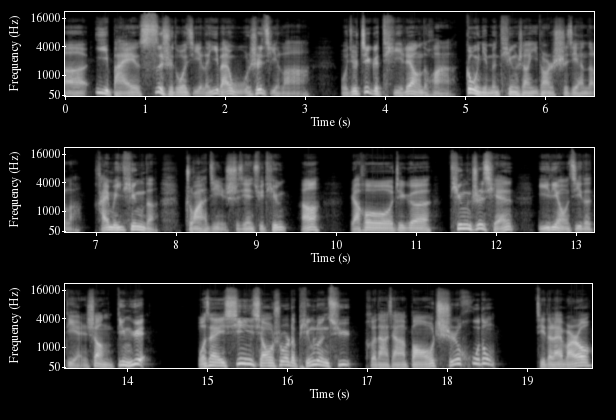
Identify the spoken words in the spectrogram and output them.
呃，一百四十多集了，一百五十集了啊！我觉得这个体量的话，够你们听上一段时间的了。还没听的，抓紧时间去听啊！然后这个听之前一定要记得点上订阅。我在新小说的评论区和大家保持互动，记得来玩哦。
